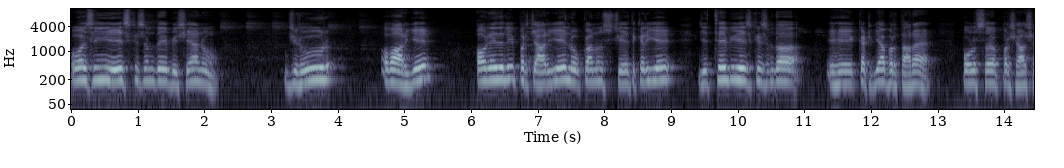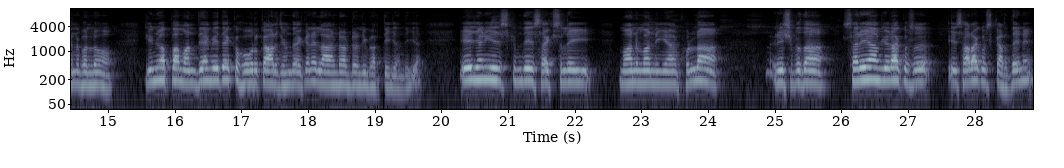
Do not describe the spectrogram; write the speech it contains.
ਉਹ ਅਸੀਂ ਇਸ ਕਿਸਮ ਦੇ ਵਿਸ਼ਿਆਂ ਨੂੰ ਜ਼ਰੂਰ ਉਭਾਰੀਏ ਔਰ ਇਹਦੇ ਲਈ ਪ੍ਰਚਾਰੀਏ, ਲੋਕਾਂ ਨੂੰ ਸੁਚੇਤ ਕਰੀਏ। ਜਿੱਥੇ ਵੀ ਇਸ ਕਿਸਮ ਦਾ ਇਹ ਘਟੀਆ ਵਰਤਾਰਾ ਹੈ, ਪੁਲਿਸ, ਪ੍ਰਸ਼ਾਸਨ ਵੱਲੋਂ, ਜਿਹਨੂੰ ਆਪਾਂ ਮੰਨਦੇ ਹਾਂ ਵੀ ਇਹ ਤਾਂ ਇੱਕ ਹੋਰ ਕਾਰਜ ਹੁੰਦਾ ਹੈ, ਕਹਿੰਦੇ ਲਾ ਐਂਡ ਆਰਡਰ ਲਈ ਵਰਤੀ ਜਾਂਦੀ ਹੈ। ਇਹ ਜਾਣੀ ਇਸ ਕਿਸਮ ਦੇ ਸੈਕਸ ਲਈ ਮਨਮਾਨੀਆਂ, ਖੁੱਲ੍ਹਾਂ ਰਿਸ਼ਵਤਾਂ, ਸਰੇਆਮ ਜਿਹੜਾ ਕੁਝ ਇਹ ਸਾਰਾ ਕੁਝ ਕਰਦੇ ਨੇ।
